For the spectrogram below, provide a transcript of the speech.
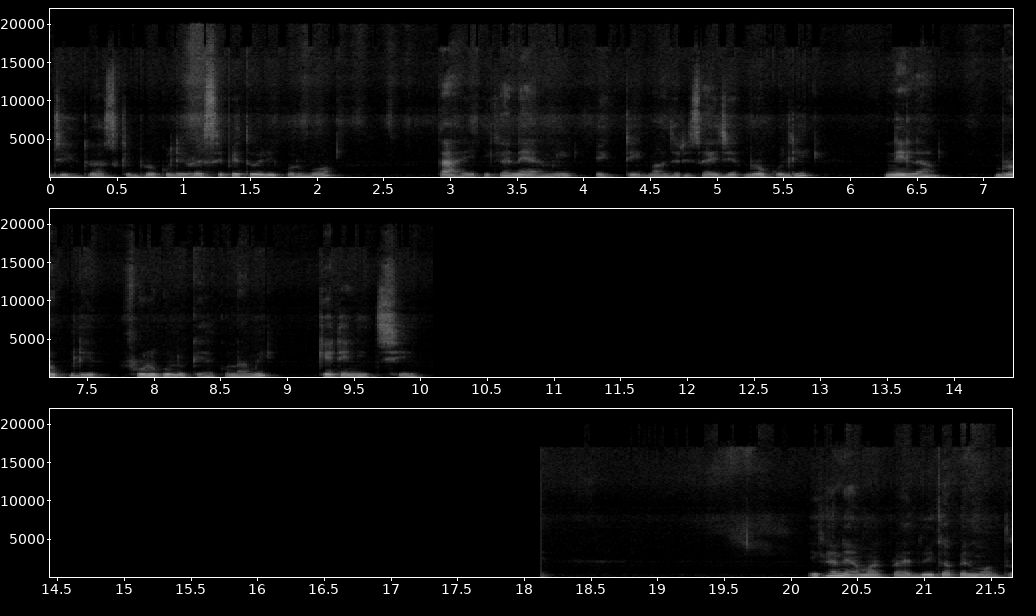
যেহেতু আজকে ব্রোকলির রেসিপি তৈরি করব তাই এখানে আমি একটি মাঝারি সাইজের ব্রোকলি নিলাম। ব্রোকলির ফুলগুলোকে এখন আমি কেটে নিচ্ছি। এখানে আমার প্রায় দুই কাপের মতো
